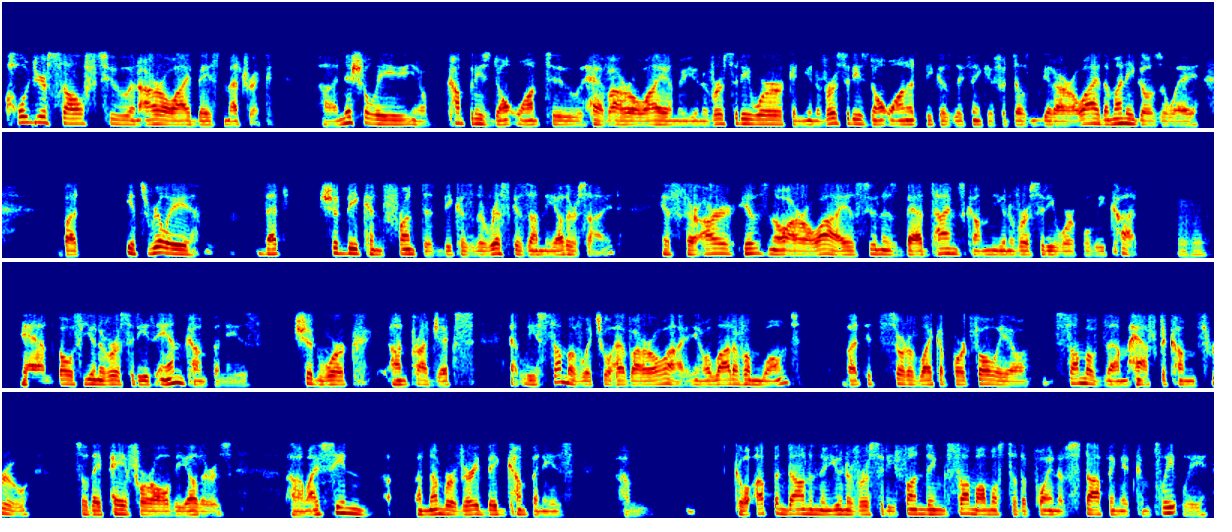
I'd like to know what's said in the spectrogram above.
hold yourself to an ROI based metric. Uh, initially, you know, companies don't want to have ROI on their university work, and universities don't want it because they think if it doesn't get ROI, the money goes away. But it's really that should be confronted because the risk is on the other side. If there are is no ROI, as soon as bad times come, the university work will be cut. Mm-hmm. And both universities and companies should work on projects, at least some of which will have ROI. You know, a lot of them won't but it's sort of like a portfolio. Some of them have to come through, so they pay for all the others. Um, I've seen a number of very big companies um, go up and down in their university funding, some almost to the point of stopping it completely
